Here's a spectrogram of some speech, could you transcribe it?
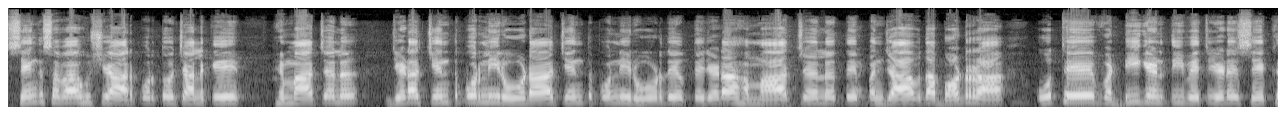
ਸਿੰਘ ਸਭਾ ਹੁਸ਼ਿਆਰਪੁਰ ਤੋਂ ਚੱਲ ਕੇ ਹਿਮਾਚਲ ਜਿਹੜਾ ਚਿੰਤਪੁਰਨੀ ਰੋਡ ਆ, ਚਿੰਤਪੁਰਨੀ ਰੋਡ ਦੇ ਉੱਤੇ ਜਿਹੜਾ ਹਿਮਾਚਲ ਤੇ ਪੰਜਾਬ ਦਾ ਬਾਰਡਰ ਆ, ਉੱਥੇ ਵੱਡੀ ਗਿਣਤੀ ਵਿੱਚ ਜਿਹੜੇ ਸਿੱਖ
